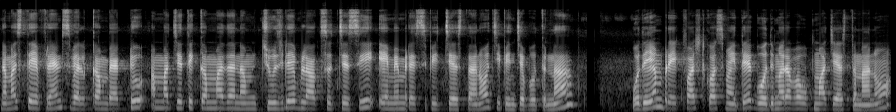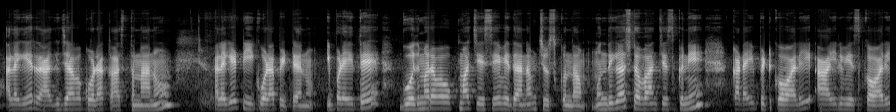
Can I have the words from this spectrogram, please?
నమస్తే ఫ్రెండ్స్ వెల్కమ్ బ్యాక్ టు అమ్మ చేతికమ్మ ధనం ట్యూస్డే బ్లాగ్స్ వచ్చేసి ఏమేమి రెసిపీ చేస్తానో చూపించబోతున్నా. ఉదయం బ్రేక్ఫాస్ట్ కోసం అయితే గోధుమ రవ్వ ఉప్మా చేస్తున్నాను అలాగే రాగి జావ కూడా కాస్తున్నాను. అలాగే టీ కూడా పెట్టాను. ఇప్పుడైతే గోధుమ రవ్వ ఉప్మా చేసే విధానం చూసుకుందాం. ముందుగా స్టవ్ ఆన్ చేసుకుని కడాయి పెట్టుకోవాలి ఆయిల్ వేసుకోవాలి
